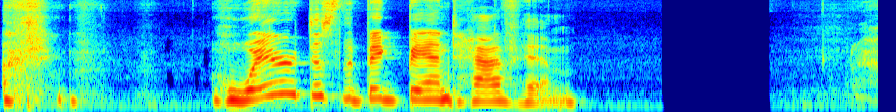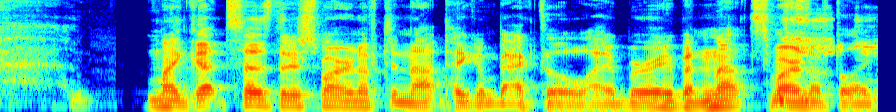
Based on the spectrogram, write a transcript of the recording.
where does the big band have him? My gut says they're smart enough to not take him back to the library, but not smart enough to like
